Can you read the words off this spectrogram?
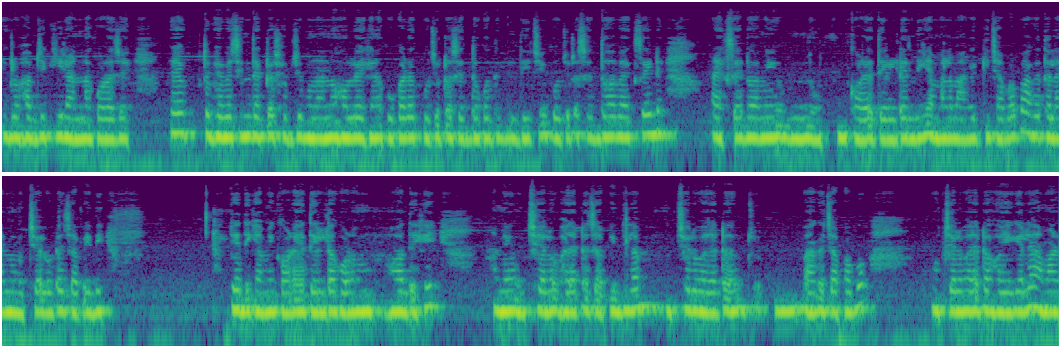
এগুলো ভাবছি কী রান্না করা যায়। যাই হোক তো ভেবেচিন্তে একটা সবজি বানানো হলো এখানে কুকারে কচুটা সেদ্ধ করতে দিয়ে দিয়েছি কচুটা সেদ্ধ হবে এক সাইডে আর এক সাইডেও আমি উম, তেলটা দিয়ে আমি আগে কি চাপাবো আগে তাহলে আমি উচ্ছে আলুটা চাপিয়ে দিই। এদিকে আমি কড়াইয়ে তেলটা গরম হওয়া দেখেই আমি উচ্ছে আলু ভাজাটা চাপিয়ে দিলাম উচ্ছে আলু ভাজাটা আগে চাপাবো উচ্ছে আলু ভাজাটা হয়ে গেলে আমার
